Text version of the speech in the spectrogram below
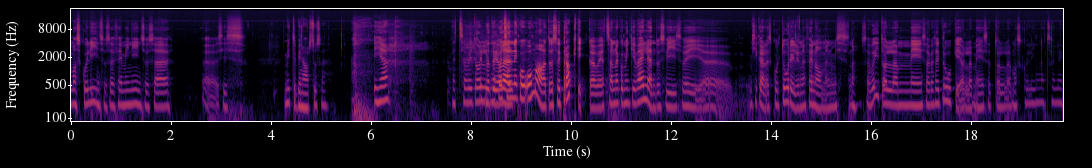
maskuliinsuse, feminiinsuse äh, siis mittepinaarsuse. jah, et sa võid olla nagu, et see on ole- nagu omadus või praktika või et see on nagu mingi väljendusviis või äh, mis iganes kultuuriline fenomen, mis noh, sa võid olla mees, aga sa ei pruugi olla mees, et olla maskuliinne, et see oli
